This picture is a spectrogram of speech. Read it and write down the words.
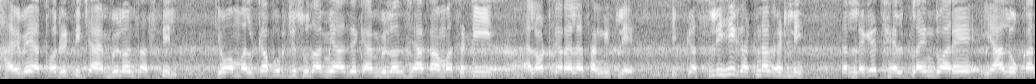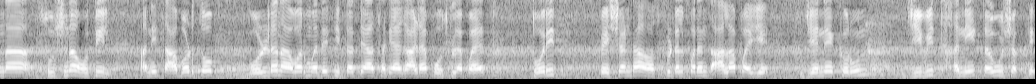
हायवे अथॉरिटीच्या ॲम्ब्युलन्स असतील किंवा मलकापूरची सुद्धा मी आज एक ॲम्ब्युलन्स ह्या कामासाठी अलॉट करायला सांगितले की कसलीही घटना घडली तर लगेच हेल्पलाईनद्वारे या लोकांना सूचना होतील आणि ताबडतोब गोल्डन आवरमध्ये तिथं त्या सगळ्या गाड्या पोचल्या पाहिजेत त्वरित पेशंट हा हॉस्पिटलपर्यंत आला पाहिजे जेणेकरून जीवितहानी टळू शकते.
